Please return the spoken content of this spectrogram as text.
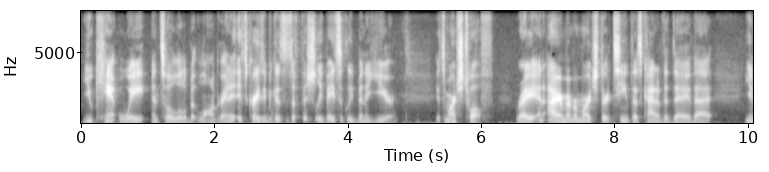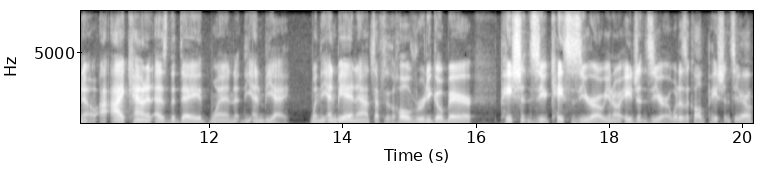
you can't wait until a little bit longer. And it's crazy because it's officially basically been a year. It's March 12th right? And I remember March 13th as kind of the day that, you know, I, I count it as the day when the NBA, when the NBA announced after the whole Rudy Gobert patient zero, case zero, you know, agent zero. What is it called? Patient zero?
